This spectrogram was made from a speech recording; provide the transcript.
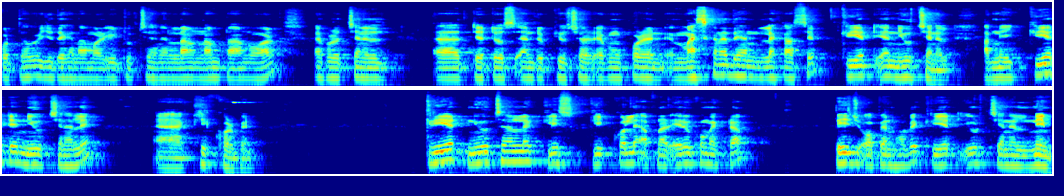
করতে হবে যে দেখেন আমার ইউটিউব চ্যানেল নাম, নামটা আনোয়ার তারপরে চ্যানেল টেটস অ্যান্ড ফিউচার এবং পরে মাঝখানে দেখেন লেখা আছে ক্রিয়েট এ নিউজ চ্যানেল আপনি এই ক্রিয়েট এ নিউজ চ্যানেলে ক্লিক করবেন। ক্রিয়েট নিউজ চ্যানেলে ক্লিক ক্লিক করলে আপনার এরকম একটা পেজ ওপেন হবে ক্রিয়েট ইউর চ্যানেল নেম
